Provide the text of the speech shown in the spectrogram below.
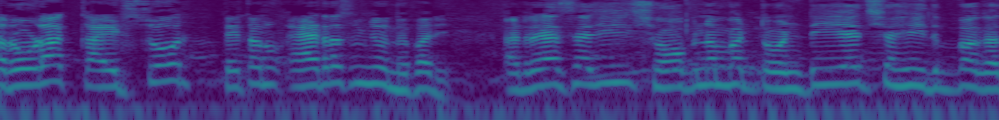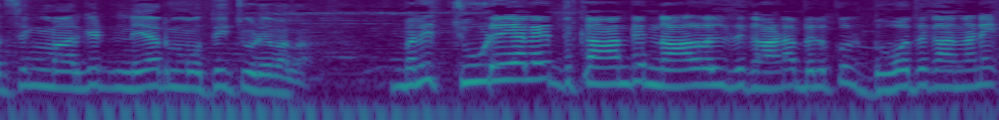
ਅਰੋੜਾ ਕਾਈਟ ਸਟੋਰ ਤੇ ਤੁਹਾਨੂੰ ਐਡਰੈਸ ਸਮਝਾਉਂਦੇ ਭਾਜੀ। ਐਡਰੈਸ ਹੈ ਜੀ shop number 28 Shaheed Bhagat Singh market near ਮੋਤੀ ਚੂੜੇ ਵਾਲਾ ਮਤਲਬ ਚੂੜੇ ਵਾਲੇ ਦੁਕਾਨ ਦੇ ਨਾਲ ਵਾਲੀ ਦੁਕਾਨ ਆ ਬਿਲਕੁਲ ਦੋ ਦੁਕਾਨਾਂ ਨੇ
